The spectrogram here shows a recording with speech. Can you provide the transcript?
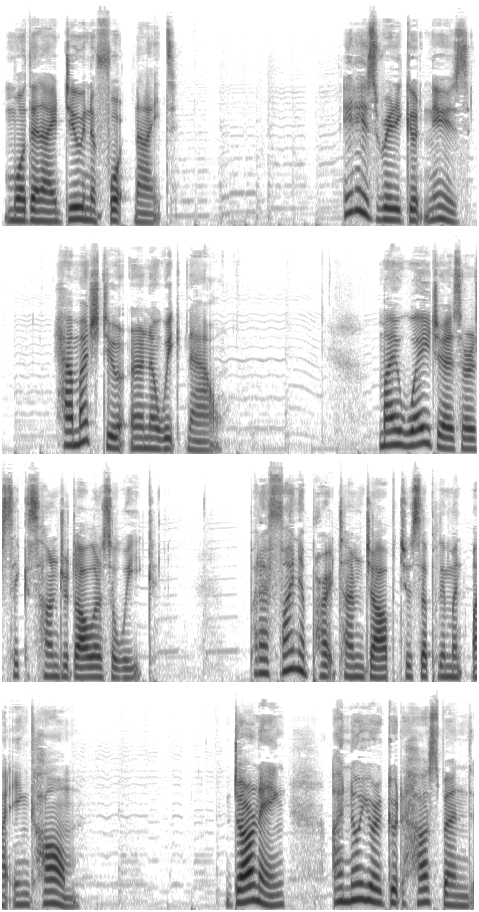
more than I do in a fortnight. It is really good news. How much do you earn a week now? My wages are $600 a week, but I find a part time job to supplement my income. Darling, I know you're a good husband.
